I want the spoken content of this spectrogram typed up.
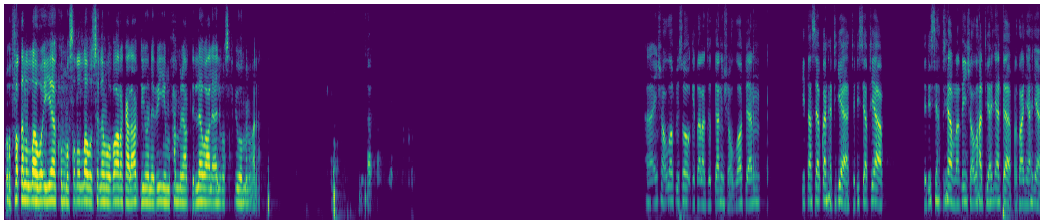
وفقنا الله وإياكم وصلى الله وسلم وبارك على عبده ونبيه محمد عبد الله وعلى آله وصحبه ومن والاه Nah, insya Allah besok kita lanjutkan insya Allah dan kita siapkan hadiah. Jadi siap-siap. Jadi siap-siap nanti insya Allah hadiahnya ada pertanyaannya.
